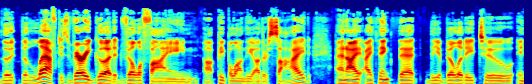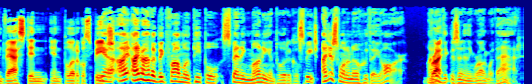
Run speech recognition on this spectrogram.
the the left is very good at vilifying uh, people on the other side, and I, I think that the ability to invest in, in political speech. Yeah, I, I don't have a big problem with people spending money in political speech. I just want to know who they are. I Right. don't think there's anything wrong with that.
